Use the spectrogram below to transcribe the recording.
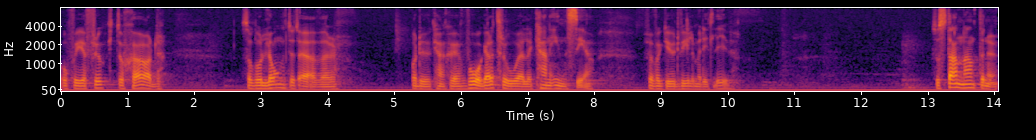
Och få ge frukt och skörd som går långt utöver vad du kanske vågar tro eller kan inse för vad Gud vill med ditt liv. Så stanna inte nu.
